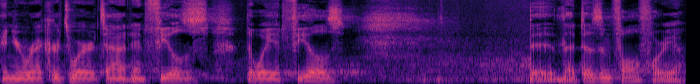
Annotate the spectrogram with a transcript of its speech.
and your record's where it's at and it feels the way it feels, that doesn't fall for you.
